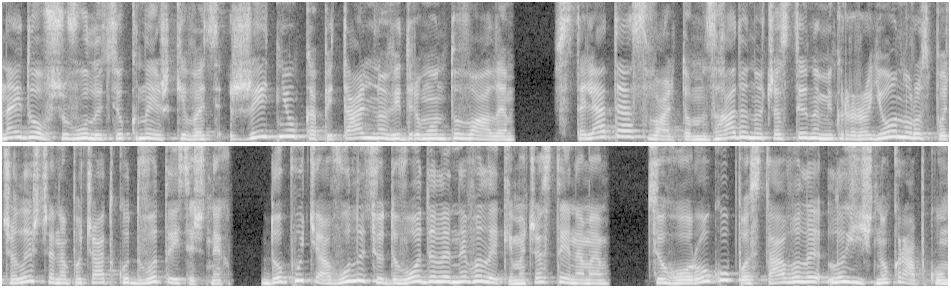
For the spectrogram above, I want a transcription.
Найдовшу вулицю Книжківець Житню капітально відремонтували. Встеляти асфальтом згадану частину мікрорайону розпочали ще на початку 2000-х. До пуття вулицю доводили невеликими частинами. Цього року поставили логічну крапку.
